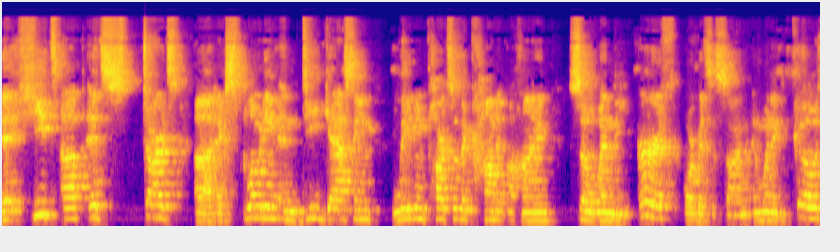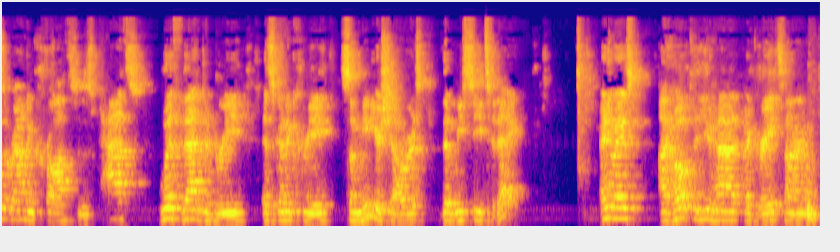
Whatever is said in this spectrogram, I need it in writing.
it heats up, it starts uh, exploding and degassing, leaving parts of the comet behind. So when the Earth orbits the sun and when it goes around and crosses paths with that debris, it's going to create some meteor showers that we see today. Anyways, I hope that you had a great time.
